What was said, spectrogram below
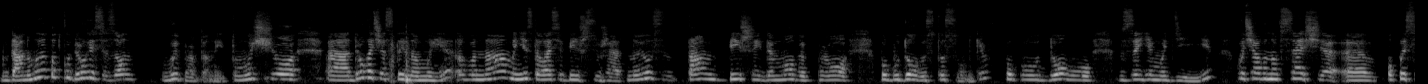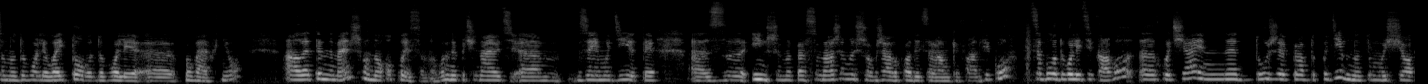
в даному випадку другий сезон виправданий, тому що е, друга частина ми вона мені здалася більш сюжетною. Там більше йде мови про побудову стосунків, побудову взаємодії. Хоча воно все ще е, описано доволі лайтово, доволі е, поверхньо. Але тим не менш воно описано. Вони починають е, взаємодіяти е, з іншими персонажами, що вже виходить за рамки фанфіку. Це було доволі цікаво, е, хоча й не дуже правдоподібно, тому що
